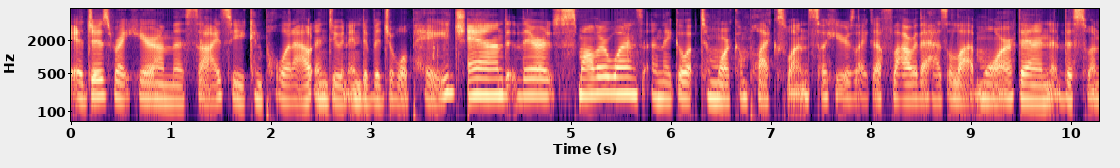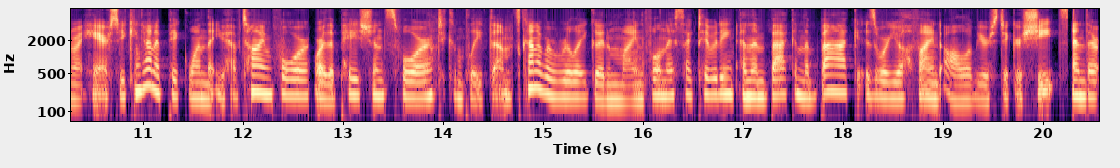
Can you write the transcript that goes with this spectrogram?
edges right here on the side. So you can pull it out and do an individual page. And they're smaller ones and they go up to more complex ones. So here's like a flower that has a lot more than this one right here. So you can kind of pick one that you have time for or the patience for to complete them. It's kind of a really good mindfulness activity and then back in the back is where you'll find all of your sticker sheets and they're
